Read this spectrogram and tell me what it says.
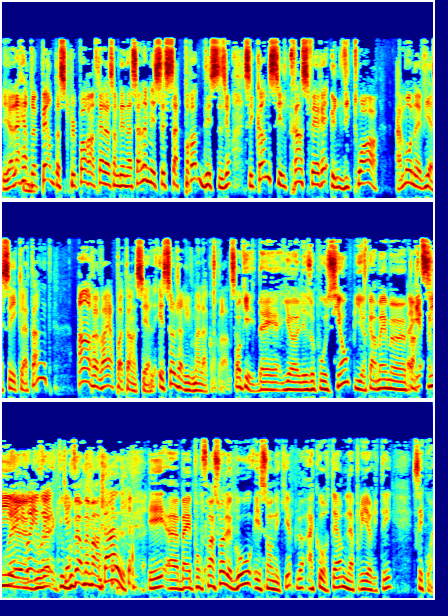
Il a l'air de perdre parce qu'il peut pas rentrer à l'Assemblée nationale, mais c'est sa propre décision. C'est comme s'il transférait une victoire, à mon avis, assez éclatante, en revers potentiel. Et ça, j'arrive mal à comprendre. ça. OK, ben il y a les oppositions, puis il y a quand même un parti euh, oui, gouver- oui. gouvernemental. Et euh, ben pour François Legault et son équipe, là, à court terme, la priorité, c'est quoi?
